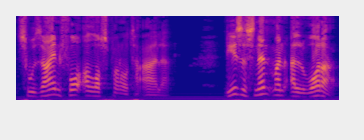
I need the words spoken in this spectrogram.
zu sein vor Allah subhanahu wa ta'ala. Dieses nennt man Al-Wara,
